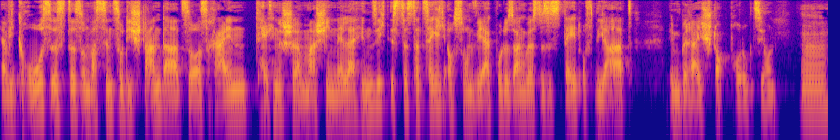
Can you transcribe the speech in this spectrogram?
ja, wie groß ist es und was sind so die Standards so aus rein technischer, maschineller Hinsicht? Ist das tatsächlich auch so ein Werk, wo du sagen wirst, das ist State of the Art im Bereich Stockproduktion? Mhm.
